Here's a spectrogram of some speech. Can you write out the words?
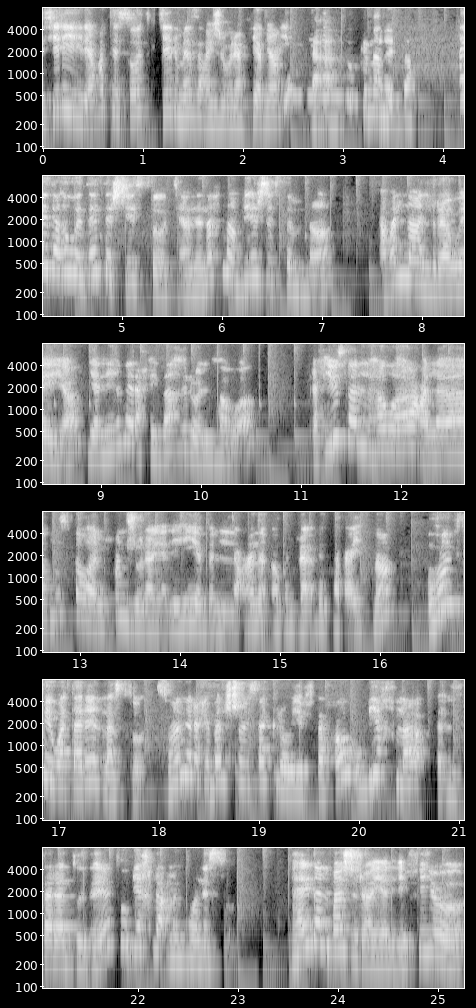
بصير يعطي صوت كثير مزعج ورفيع. بيعمل لا. كنا نضحك هيدا هو ذات الشيء الصوت يعني نحن بجسمنا عنا الرواية يلي هن رح يظهروا الهواء. رح يوصل الهواء على مستوى الحنجرة يلي هي بالعنق أو بالرقبة تبعيتنا وهون في وترين للصوت. سو هن رح يبلشوا يسكروا ويفتحوا وبيخلق الترددات وبيخلق من هون الصوت. هيدا المجرى يلي فيه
